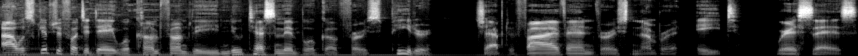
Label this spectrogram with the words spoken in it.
Our scripture for today will come from the New Testament book of First Peter, chapter 5 and verse number 8, where it says,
